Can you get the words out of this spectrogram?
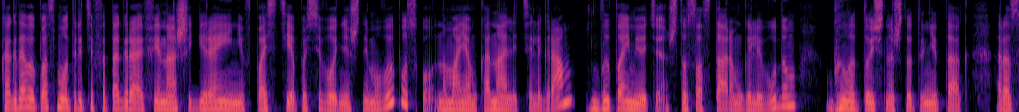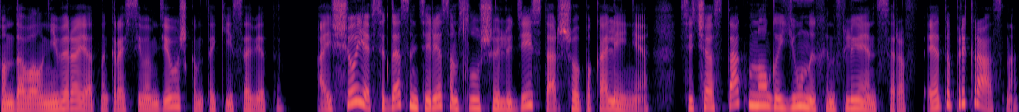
Когда вы посмотрите фотографии нашей героини в посте по сегодняшнему выпуску на моем канале Telegram, вы поймете, что со старым Голливудом было точно что-то не так, раз он давал невероятно красивым девушкам такие советы. А еще я всегда с интересом слушаю людей старшего поколения. Сейчас так много юных инфлюенсеров. Это прекрасно.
